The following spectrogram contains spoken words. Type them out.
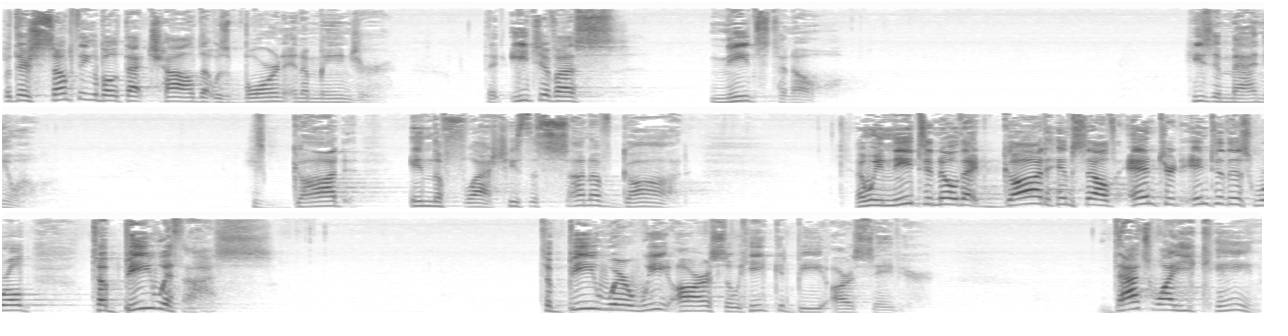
But there's something about that child that was born in a manger that each of us needs to know. He's Emmanuel. He's God in the flesh. He's the Son of God. And we need to know that God Himself entered into this world to be with us, to be where we are so He could be our Savior. That's why He came.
